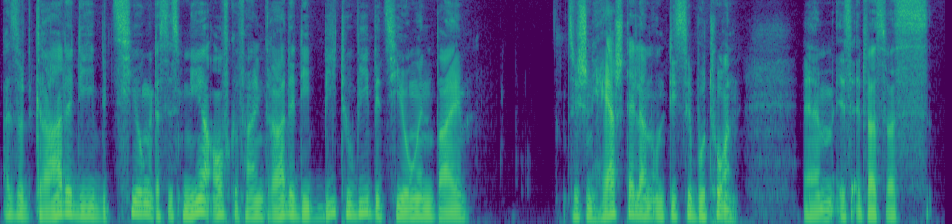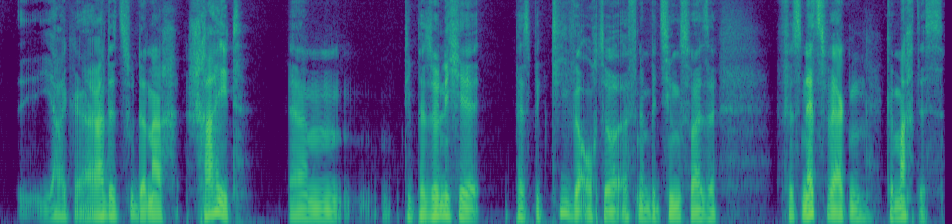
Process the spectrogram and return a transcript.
also gerade die Beziehungen, das ist mir aufgefallen, gerade die B2B-Beziehungen bei zwischen Herstellern und Distributoren ähm, ist etwas, was ja geradezu danach schreit, ähm, die persönliche Perspektive auch zu eröffnen, beziehungsweise fürs Netzwerken gemacht ist.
